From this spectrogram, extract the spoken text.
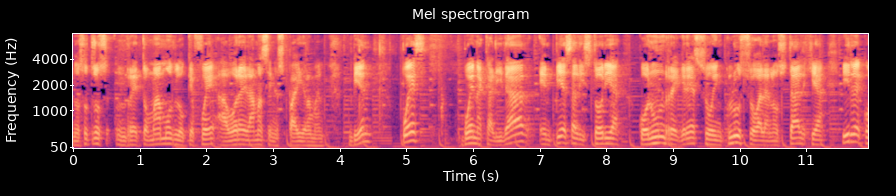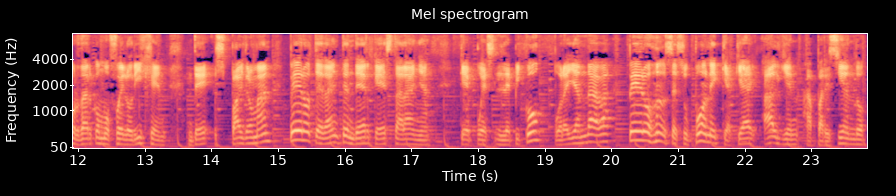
nosotros retomamos tomamos lo que fue ahora el Amazon Spider-Man. Bien, pues buena calidad, empieza la historia con un regreso incluso a la nostalgia y recordar cómo fue el origen de Spider-Man, pero te da a entender que esta araña que pues le picó, por ahí andaba, pero se supone que aquí hay alguien apareciendo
